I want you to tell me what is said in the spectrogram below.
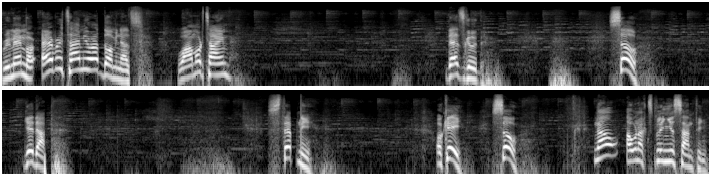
Remember, every time your abdominals. One more time. That's good. So, get up. Step knee. Okay, so now I want to explain you something.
